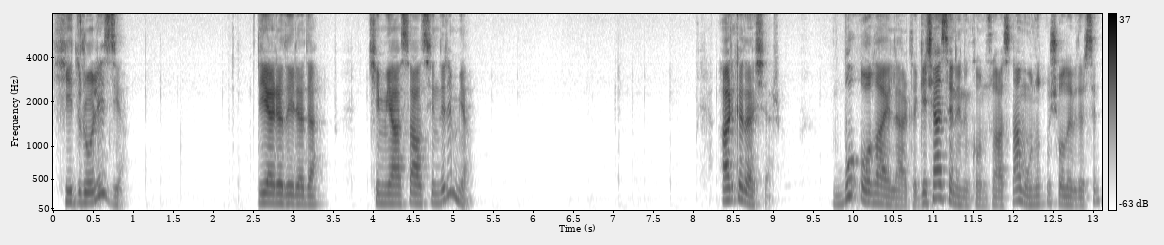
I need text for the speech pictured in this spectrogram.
hidroliz ya. Diğer adıyla da kimyasal sindirim ya. Arkadaşlar bu olaylarda geçen senenin konusu aslında ama unutmuş olabilirsin.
